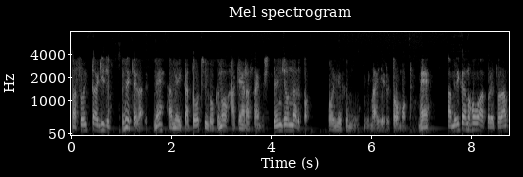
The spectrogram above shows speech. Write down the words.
まあ、そういった技術すべてがですねアメリカと中国の覇権争いの出演場になるというふうに今言えると思うんですね。アメリカの方はこれトランプ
